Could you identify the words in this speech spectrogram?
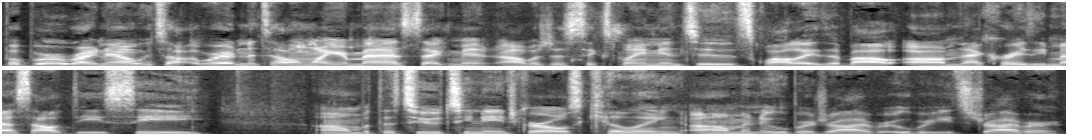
But bro, right now we talk. We're in the "Tell 'em Why You're Mad" segment. I was just explaining to the Squadlaes about um that crazy mess out DC, um with the two teenage girls killing um an Uber driver, Uber Eats driver,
